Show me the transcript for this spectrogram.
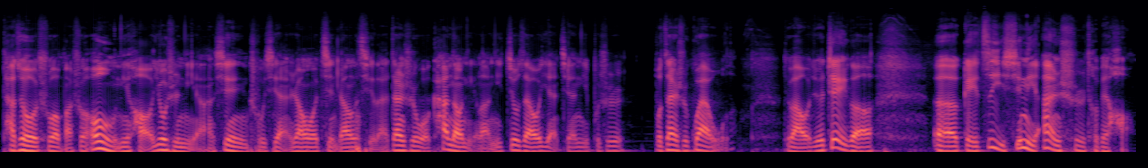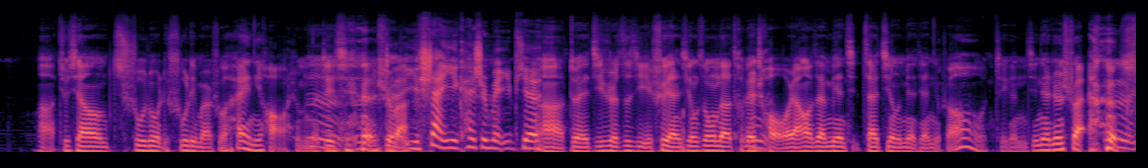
他最后说吧，说哦，你好，又是你啊，谢谢你出现，让我紧张了起来。但是我看到你了，你就在我眼前，你不是不再是怪物了，对吧？我觉得这个。呃，给自己心理暗示特别好啊，就像书中书里面说“嘿，你好”什么的，这些嗯 是吧？以善意开始每一天。啊，对，即使自己睡眼惺忪的特别嗯丑，然后在面前在镜子面前，你说哦，这个你今天真帅，嗯，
